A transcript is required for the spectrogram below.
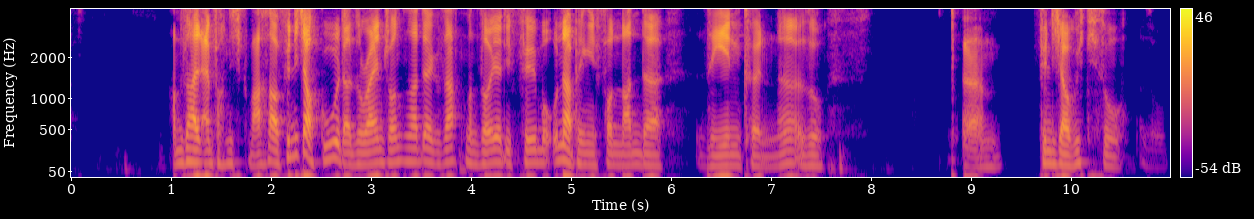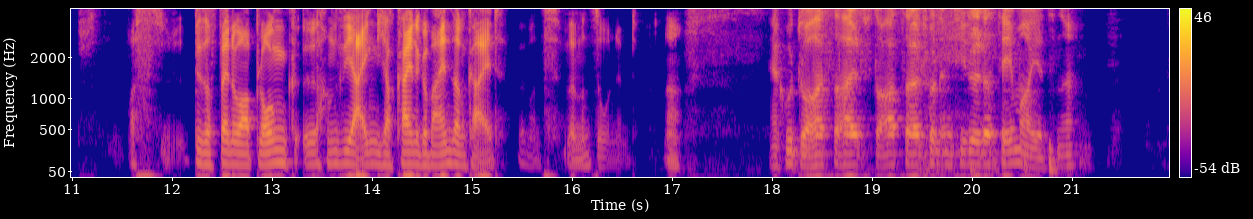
haben sie halt einfach nicht gemacht. Aber finde ich auch gut. Also, Ryan Johnson hat ja gesagt, man soll ja die Filme unabhängig voneinander sehen können. Ne? Also, ähm, finde ich auch richtig so. Also, was bis auf Benoit Blanc äh, haben sie ja eigentlich auch keine Gemeinsamkeit, wenn man es wenn so nimmt. Ne? Ja gut, du hast halt, da hast du halt schon im Titel das Thema jetzt, ne?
